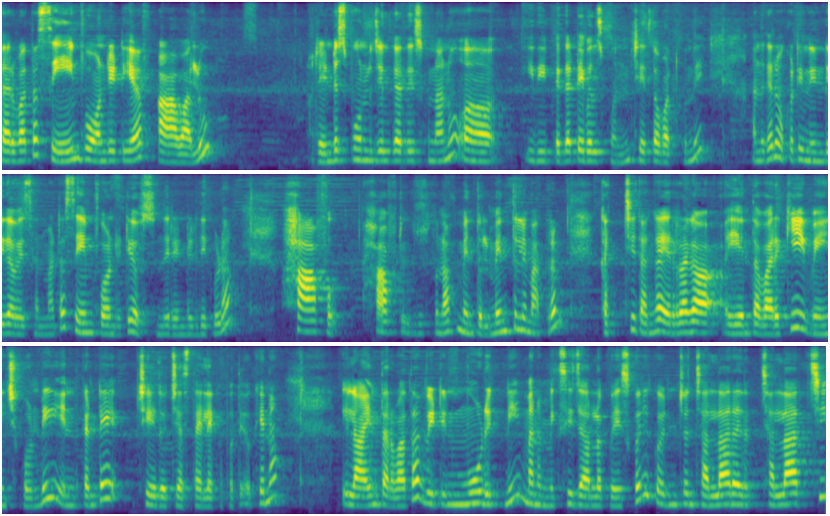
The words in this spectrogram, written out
తర్వాత సేమ్ క్వాంటిటీ ఆఫ్ ఆవాలు. రెండు స్పూన్లు జీలకర్ర తీసుకున్నాను. ఇది పెద్ద టేబుల్ స్పూన్ చేతిలో పట్టుకుంది. అందుకని ఒకటి నిండుగా వేసాను అనమాట సేమ్ క్వాంటిటీ వస్తుంది రెండింటిది కూడా. హాఫ్ హాఫ్ టేబుల్ స్పూన్ ఆఫ్ మెంతులు. మెంతులు మాత్రం ఖచ్చితంగా ఎర్రగా అయ్యేంత వరకు వేయించుకోండి. ఎందుకంటే చేదు వచ్చేస్తాయి లేకపోతే ఓకేనా? ఇలా అయిన తర్వాత వీటిని మూడింటిని మనం మిక్సీ జార్లోకి వేసుకొని కొంచెం చల్లార చల్లార్చి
